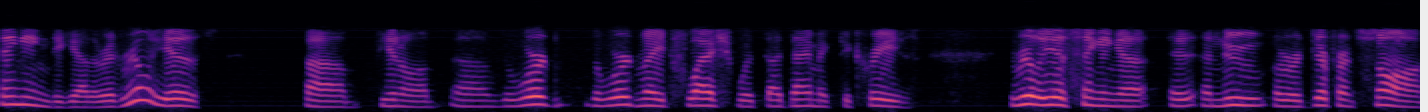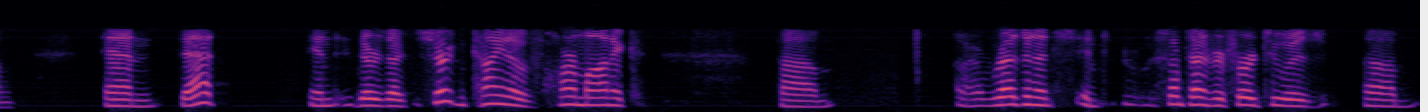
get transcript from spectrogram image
singing together. It really is, uh, you know, uh, the word, the word made flesh with dynamic decrees really is singing a, a new or a different song. And that, and there's a certain kind of harmonic um, uh, resonance, in, sometimes referred to as um,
